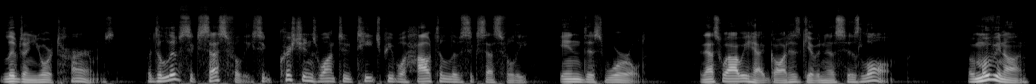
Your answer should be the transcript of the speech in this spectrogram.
lived on your terms, but to live successfully. See, Christians want to teach people how to live successfully in this world. And that's why we had God has given us his law. But moving on,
